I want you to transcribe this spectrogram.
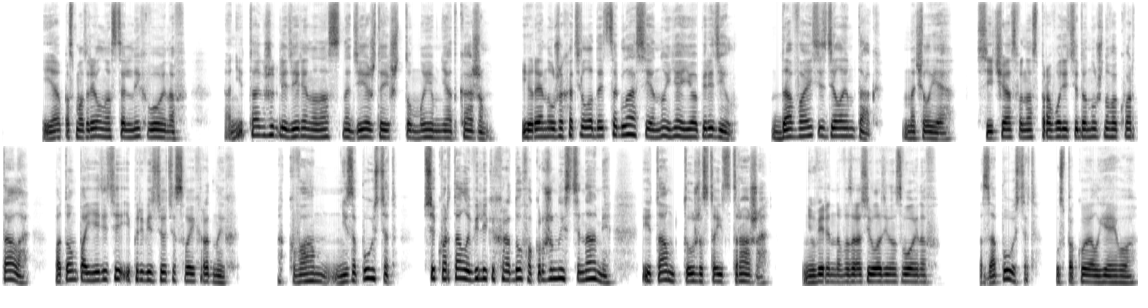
Я посмотрел на остальных воинов. Они также глядели на нас с надеждой, что мы им не откажем. Ирена уже хотела дать согласие, но я её опередил. «Давайте сделаем так», – начал я. «Сейчас вы нас проводите до нужного квартала, потом поедете и привезёте своих родных». «А «К вам не запустят. Все кварталы великих родов окружены стенами, и там тоже стоит стража», – неуверенно возразил один из воинов. «Запустят», – успокоил я его.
